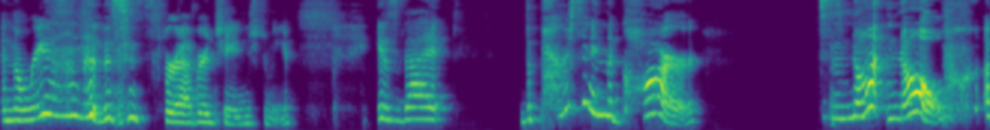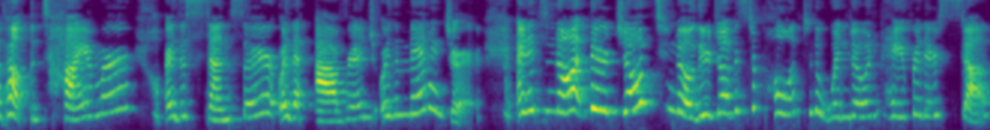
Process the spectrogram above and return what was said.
and the reason that this has forever changed me is that the person in the car does not know about the timer or the sensor or the average or the manager. And it's not their job to know. Their job is to pull up to the window and pay for their stuff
